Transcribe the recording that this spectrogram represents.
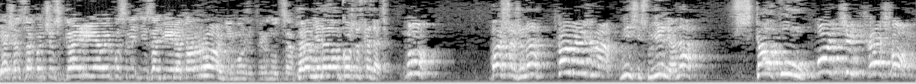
Я сейчас закончу с горелой посреди за дверь, а то Ронни может вернуться. Да, мне надо вам кое-что сказать. Ну, Ваша жена, кто моя жена? миссис Уилли, она в шкафу. Очень хорошо.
